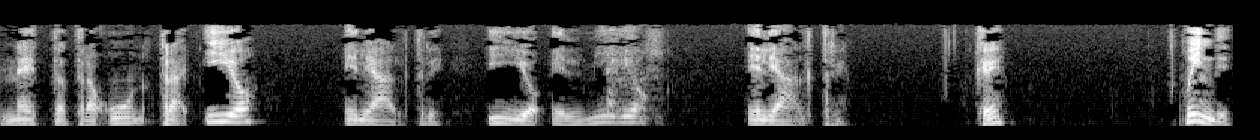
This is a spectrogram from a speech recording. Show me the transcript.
netta tra uno, tra io e gli altri, io e il mio e gli altri. Ok? Quindi,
